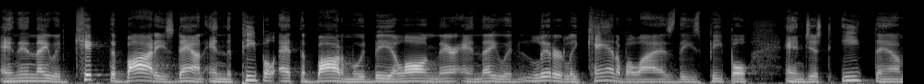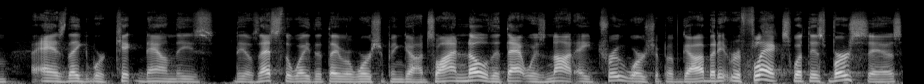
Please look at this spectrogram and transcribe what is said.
and then they would kick the bodies down and the people at the bottom would be along there and they would literally cannibalize these people and just eat them as they were kicked down these deals. That's the way that they were worshiping God. So I know that that was not a true worship of God, but it reflects what this verse says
